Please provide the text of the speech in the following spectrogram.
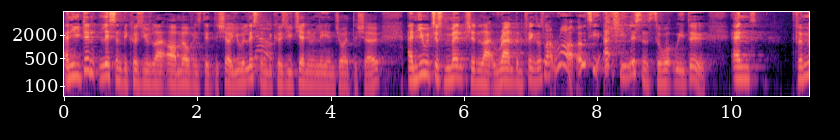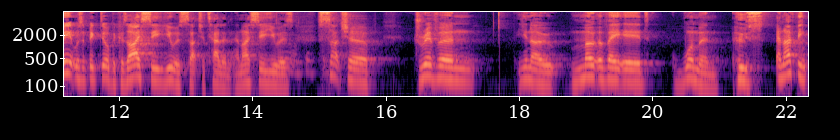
and you didn't listen because you were like, oh, Melvin's did the show. You were listening No. because you genuinely enjoyed the show, and you would just mention like random things. I was like, right, Oti actually listens to what we do, and for me, it was a big deal because I see you as such a talent, and I see you oh, as such a driven, you know, motivated woman who's. And I think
